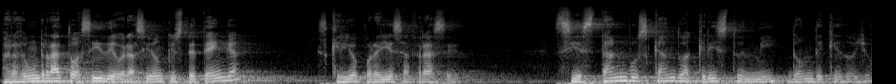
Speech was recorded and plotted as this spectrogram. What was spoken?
Para un rato así de oración que usted tenga, escribo por ahí esa frase. Si están buscando a Cristo en mí, ¿dónde quedo yo?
